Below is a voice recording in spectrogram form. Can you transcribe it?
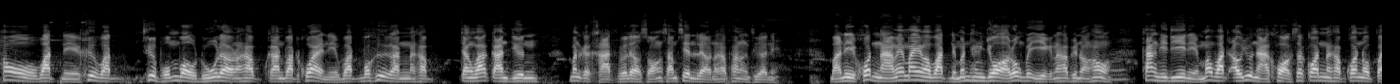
เฮาวัดนี่คือวัดคือผมเว้าดูแล้วนะครับ การวัดควายนี่วัดบ่คือกันนะครับ จังหวะการยืนมันก็ขาดไปแล้ว2 3เส้นแล้วนะครับทางลังเทื่อนี่บัดนี้คนหนาไม่ไม่มาวัดนี่มันยังย่อลงไปอีกนะครับพี่น้องเฮาทางที่ดีนี่มาวัดเอาอยู่หนาคอกซะก่อนนะครับก่อนเอาไป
